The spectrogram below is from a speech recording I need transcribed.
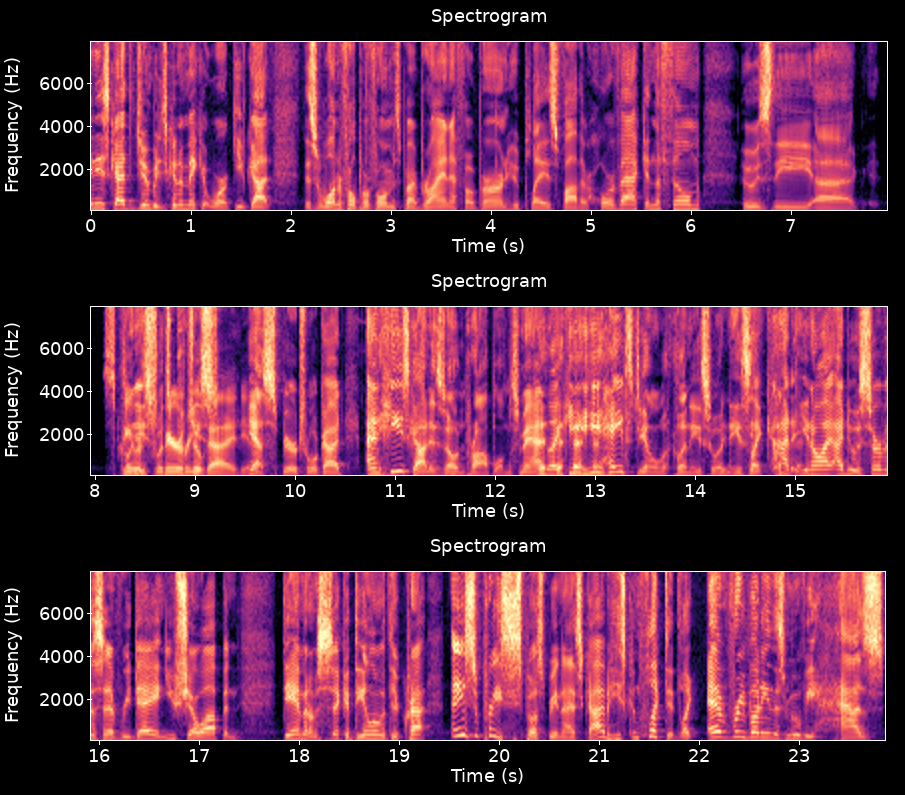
skinniest guy at the gym, but he's going to make it work. You've got this wonderful performance by Brian F. O'Byrne, who plays Father Horvath in the film, who's the uh, Spirit- spiritual priest. guide, yeah. Yes, spiritual guide. And he's got his own problems, man. Like he, he hates dealing with Clint Eastwood. And he's like, God, you know, I, I do a service every day, and you show up, and damn it, I'm sick of dealing with your crap. And he's a priest. He's supposed to be a nice guy, but he's conflicted. Like everybody in this movie has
